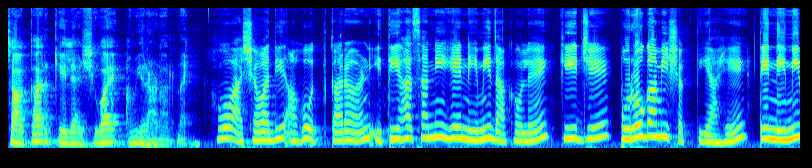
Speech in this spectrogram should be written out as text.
साकार केल्याशिवाय आम्ही राहणार नाही. हो आशावादी आहोत. कारण इतिहासाने हे नेहमी दाखवलंय की जे पुरोगामी शक्ती आहे ते नेहमी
